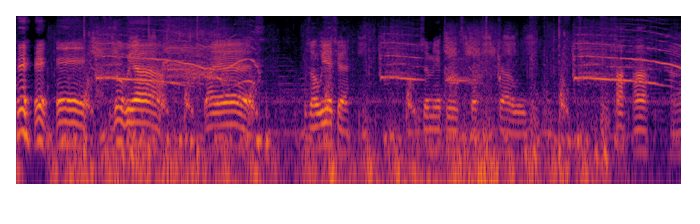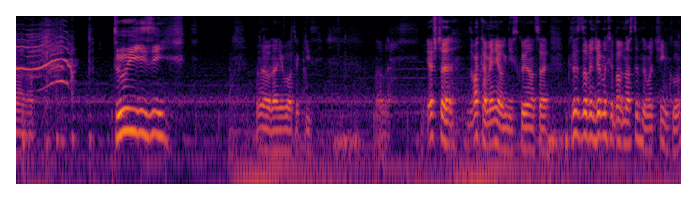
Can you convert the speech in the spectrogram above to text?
He, he, he. Znowu ja. To jest. Żałujecie, że mnie tu spotkałeś. Ha, ha, ha. Too easy. No dobra, nie było tak easy. Dobra. Jeszcze dwa kamienie ogniskujące, które zdobędziemy chyba w następnym odcinku.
